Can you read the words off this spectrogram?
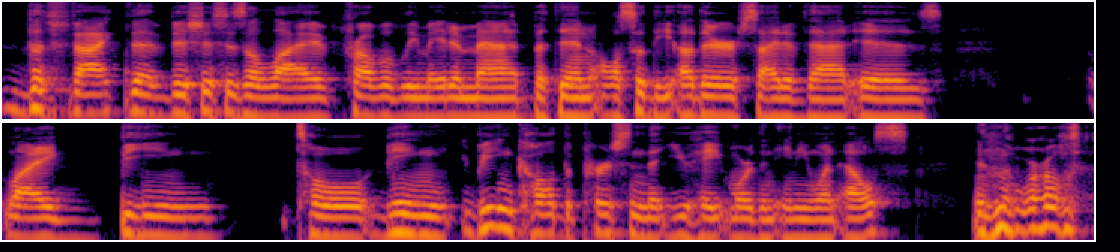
the fact that Vicious is alive probably made him mad, but then also the other side of that is like being told being being called the person that you hate more than anyone else in the world.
